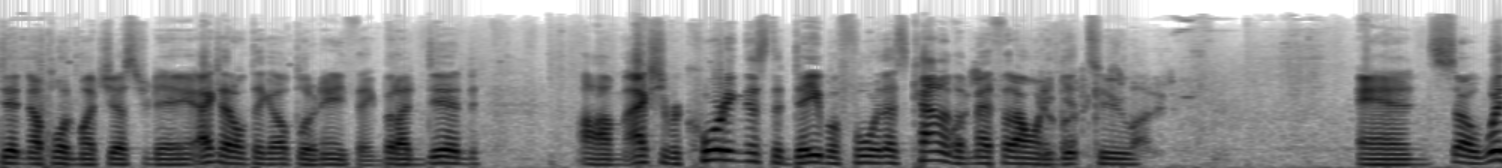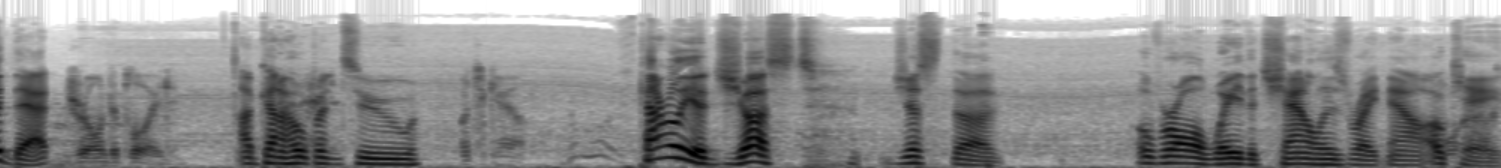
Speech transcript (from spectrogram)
didn't upload much yesterday. Actually, I don't think I uploaded anything, but I did. Um, actually recording this the day before. That's kind of the method I want to get to. And so with that, Drone deployed. I'm kind of hoping to What's your count? kind of really adjust just the overall way the channel is right now. Okay,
